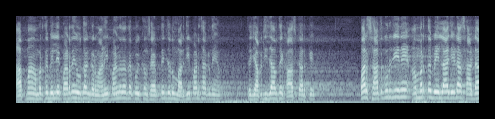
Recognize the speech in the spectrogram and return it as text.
ਆਪਾਂ ਅੰਮ੍ਰਿਤ ਵੇਲੇ ਪੜ੍ਹਦੇ ਉਦਾਂ ਗੁਰਬਾਣੀ ਪੜ੍ਹਨ ਦਾ ਤਾਂ ਕੋਈ ਕਨਸੈਪਟ ਨਹੀਂ, ਜਦੋਂ ਮਰਜ਼ੀ ਪੜ੍ਹ ਸਕਦੇ ਹਾਂ, ਤੇ ਜਪਜੀ ਸਾਹਿਬ ਤੇ ਖਾਸ ਕਰਕੇ। ਪਰ ਸਤਿਗੁਰੂ ਜੀ ਨੇ ਅੰਮ੍ਰਿਤ ਵੇਲਾ ਜਿਹੜਾ ਸਾਡਾ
